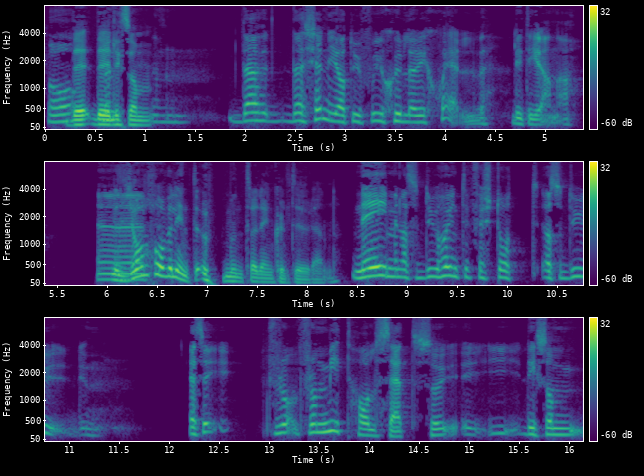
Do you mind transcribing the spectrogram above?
Ja, det, det är men- liksom... Där, där känner jag att du får ju skylla dig själv lite granna. Men Eh, jag har väl inte uppmuntrat den kulturen? Nej, men alltså du har ju inte förstått, alltså du... Alltså, från, från mitt håll sett så, i- liksom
